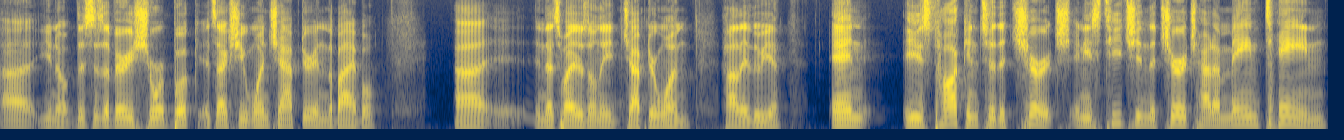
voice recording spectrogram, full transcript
uh, you know, this is a very short book. It's actually one chapter in the Bible. Uh, and that's why there's only chapter 1. Hallelujah. And he's talking to the church and he's teaching the church how to maintain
